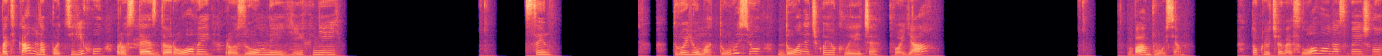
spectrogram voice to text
Батькам на потіху росте здоровий, розумний їхній син. Твою матусю донечкою кличе твоя бабуся. То ключове слово у нас вийшло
